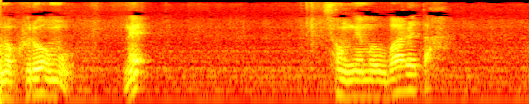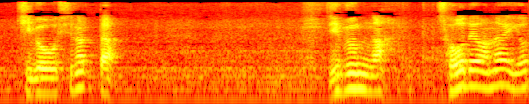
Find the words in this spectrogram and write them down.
この苦労もね尊厳も奪われた。希望を失った。自分がそうではないよ。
